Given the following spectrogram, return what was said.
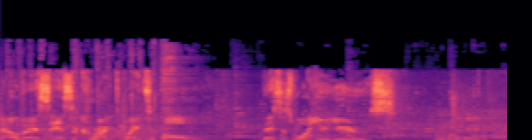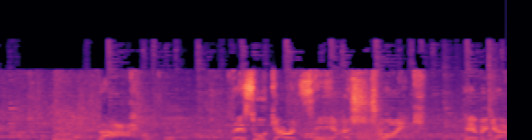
Now this is the correct way to bowl. This is what you use. That. This will guarantee a strike. Here we go.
